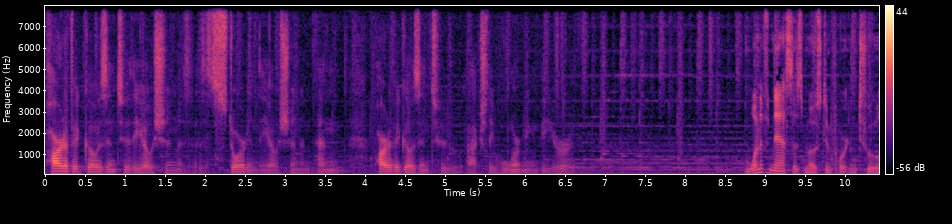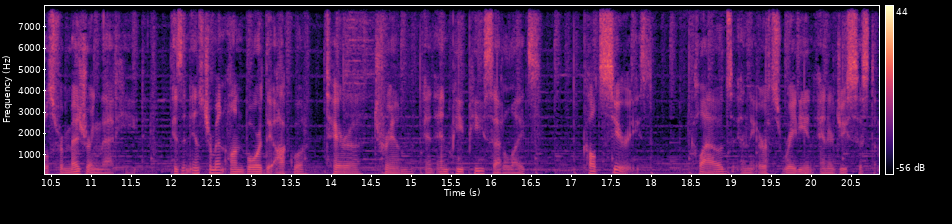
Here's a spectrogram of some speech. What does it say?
Part of it goes into the ocean, as, as it's stored in the ocean, and, and part of it goes into actually warming the Earth. One of NASA's most important tools for measuring that heat is an instrument on board the Aqua, Terra, TRMM, and NPP satellites called CERES, Clouds and the Earth's Radiant Energy System.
